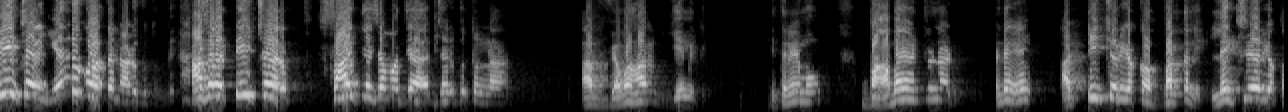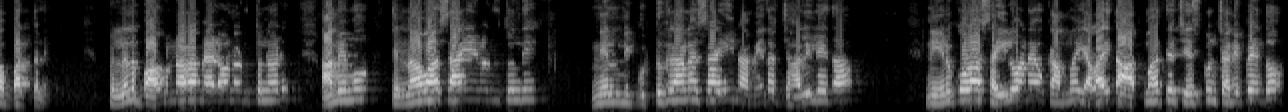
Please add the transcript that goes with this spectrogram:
టీచర్ ఎందుకు అతన్ని అడుగుతుంది? అసలు టీచర్ సాహిత్యజ మధ్య జరుగుతున్న ఆ వ్యవహారం ఏమిటి? ఇతనేమో బాబాయ్ అంటున్నాడు. అంటే ఆ టీచర్ యొక్క భర్తని లెక్చరర్ యొక్క భర్తని. పిల్లలు బాగున్నారా మేడం అని అడుగుతున్నాడు. ఆమెమో తిన్నావా సాయి అని అడుగుతుంది. నేను నీ గుర్తుకు రానా సాయి? నా మీద జాలి లేదా? నేను కూడా శైలు అనే ఒక అమ్మాయి ఎలా అయితే ఆత్మహత్య చేసుకుని చనిపోయిందో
